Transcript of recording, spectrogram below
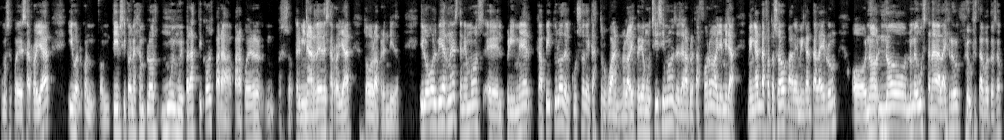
cómo se puede desarrollar y bueno, con, tips y con ejemplos muy, muy prácticos para, para poder, pues terminar de desarrollar todo lo aprendido. Y luego el viernes tenemos el primer capítulo del curso de Capture One. Nos lo habéis pedido muchísimo desde la plataforma. Oye, mira, me encanta Photoshop, vale, me encanta Lightroom, o no, no, no me gusta nada Lightroom, me gusta Photoshop,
